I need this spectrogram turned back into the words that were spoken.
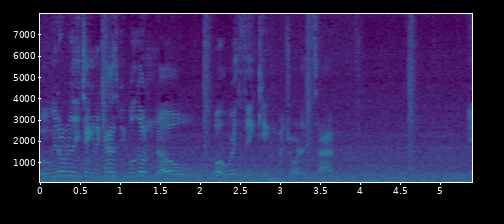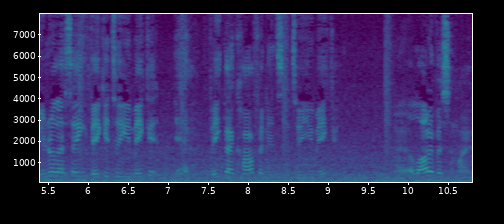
what we don't really take into account is people don't know what we're thinking majority of the time. You know that saying, "Fake it till you make it." Yeah, fake that confidence until you make it. A lot of us in life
